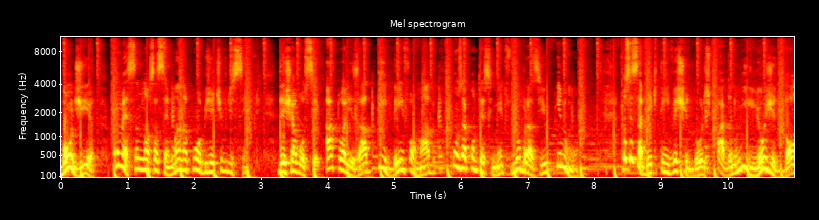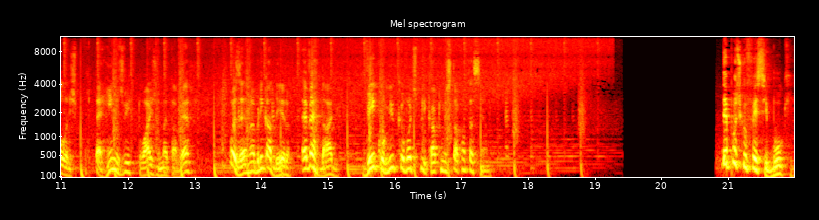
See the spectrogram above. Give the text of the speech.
Bom dia! Começando nossa semana com o objetivo de sempre: deixar você atualizado e bem informado com os acontecimentos no Brasil e no mundo. Você sabia que tem investidores pagando milhões de dólares por terrenos virtuais no metaverso? Pois é, não é brincadeira, é verdade. Vem comigo que eu vou te explicar como isso está acontecendo. Depois que o Facebook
